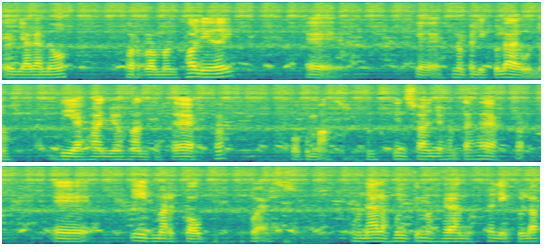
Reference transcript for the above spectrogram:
ella ganó por Roman Holiday que es una película de unos 10 años antes de esta, poco más, unos 15 años antes de esta, eh, y marcó pues una de las últimas grandes películas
